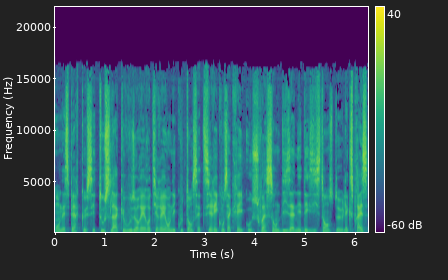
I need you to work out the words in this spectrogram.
On espère que c'est tout cela que vous aurez retiré en écoutant cette série consacrée aux 70 années d'existence de l'Express. Express.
